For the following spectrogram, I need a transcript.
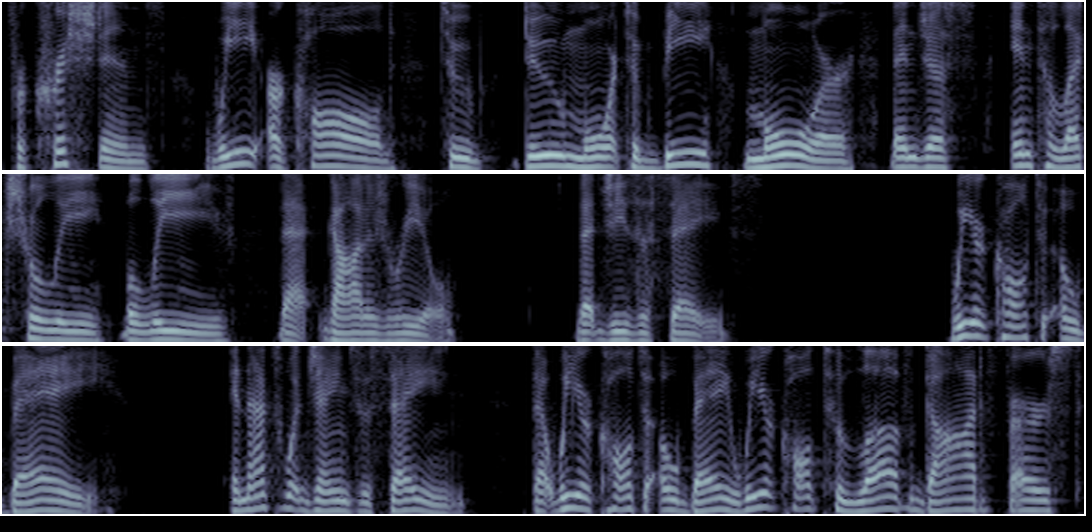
For Christians, we are called to do more, to be more than just intellectually believe that God is real, that Jesus saves. We are called to obey. And that's what James is saying that we are called to obey. We are called to love God first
